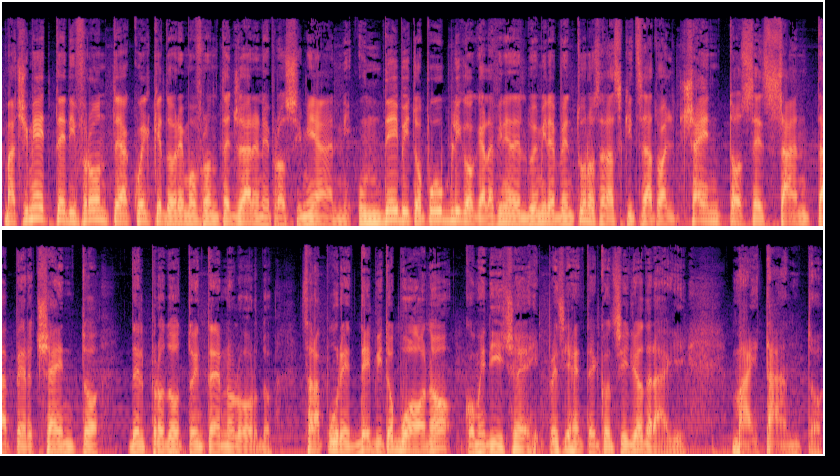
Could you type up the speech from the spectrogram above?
ma ci mette di fronte a quel che dovremo fronteggiare nei prossimi anni, un debito pubblico che alla fine del 2021 sarà schizzato al 160% del prodotto interno lordo. Sarà pure debito buono, come dice il Presidente del Consiglio Draghi, ma è tanto.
